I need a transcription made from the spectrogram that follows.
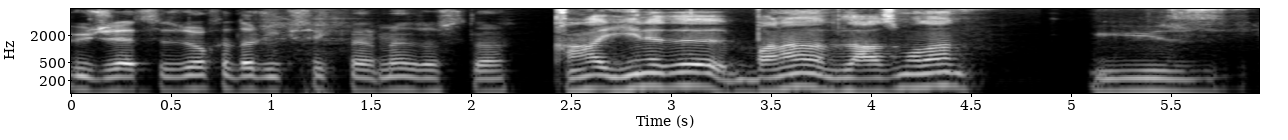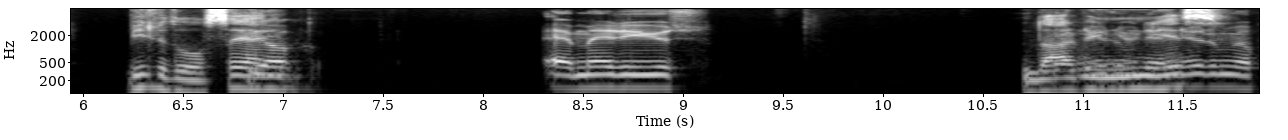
Ücretsiz o kadar yüksek vermez asla. Kanka yine de bana lazım olan 101 de olsa yani Yok. Emery 100. Darwin Deniyorum, Nunez. deniyorum yok.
